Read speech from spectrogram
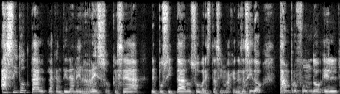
Ha sido tal la cantidad de rezo que se ha depositado sobre estas imágenes, ha sido tan profundo el,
